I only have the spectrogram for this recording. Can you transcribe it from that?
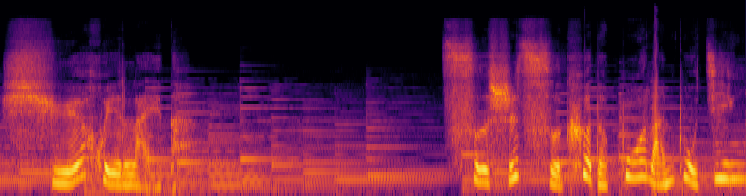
学回来的。此时此刻的波澜不惊。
